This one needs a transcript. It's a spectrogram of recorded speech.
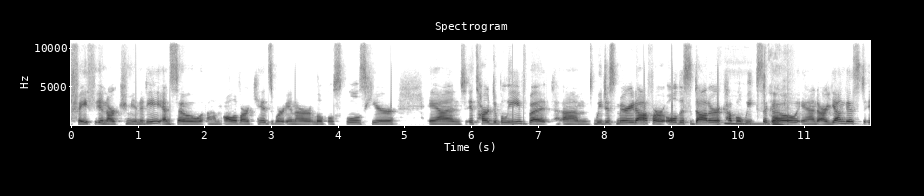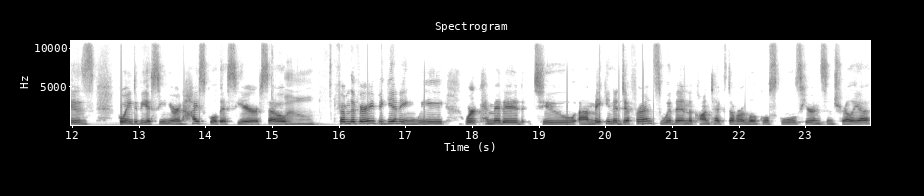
faith in our community. And so um, all of our kids were in our local schools here. And it's hard to believe, but um, we just married off our oldest daughter a couple mm. weeks ago, oh. and our youngest is going to be a senior in high school this year. So wow from the very beginning, we were committed to um, making a difference within the context of our local schools here in Centralia.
